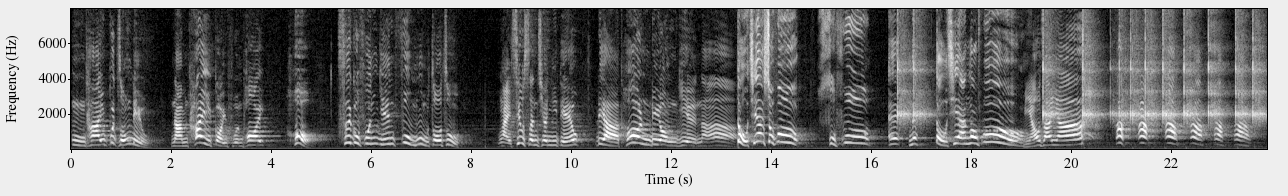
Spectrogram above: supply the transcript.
五太不中留，男太改分派。好，此个婚姻父母做主，爱笑生前一条。两团良言啊！多谢叔父，叔父，哎，没，多谢我父。妙哉呀！啊啊啊啊啊啊！红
